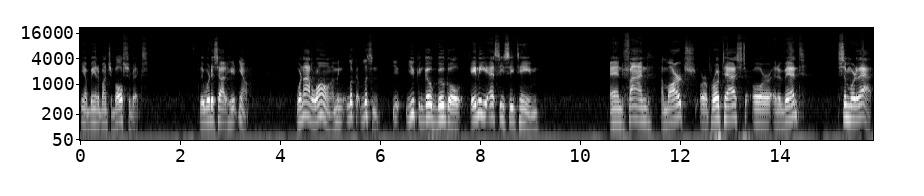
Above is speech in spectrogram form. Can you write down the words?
you know being a bunch of Bolsheviks. That we're just out here, you know. We're not alone. I mean, look, listen you, you can go Google any SEC team and find a march or a protest or an event similar to that.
